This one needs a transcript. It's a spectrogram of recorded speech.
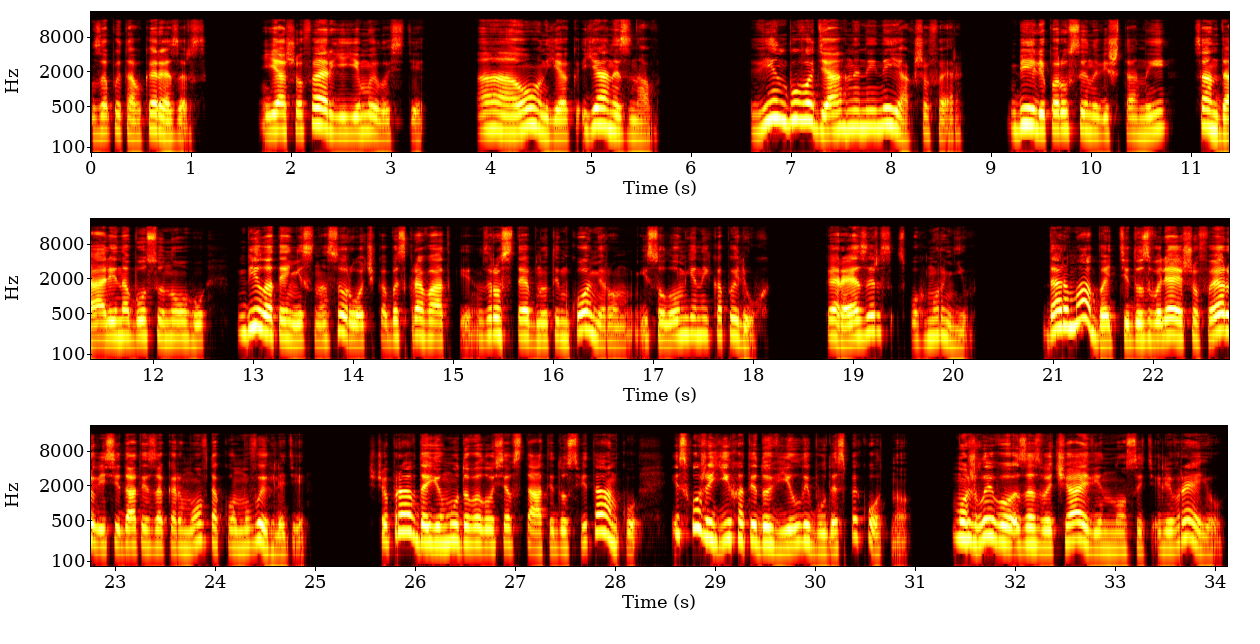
запитав Керезерс. Я шофер її милості. А он як, я не знав. Він був одягнений не як шофер. Білі парусинові штани, сандалі на босу ногу, біла тенісна сорочка без краватки з розстебнутим коміром і солом'яний капелюх. Керезерс спохмурнів. Дарма Бетті дозволяє шоферові сідати за кермо в такому вигляді. Щоправда, йому довелося встати до світанку і, схоже, їхати до вілли буде спекотно. Можливо, зазвичай він носить ліврею.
